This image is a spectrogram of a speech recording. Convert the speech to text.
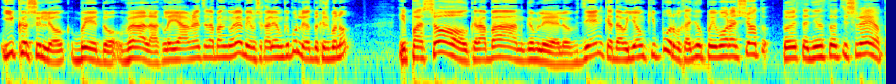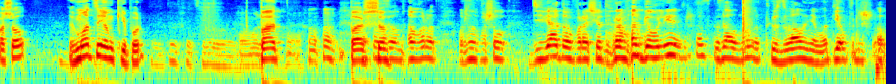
и кошелек Бедо Веалах Леявнец Рабан Гамлель Бьем Шихалем Кипур льет Бехишбано. И пошел к Рабан Гамлелю в день, когда в Йом Кипур выходил по его расчету, то есть 11 Тишрея, пошел в Моци Йом Кипур. По- пошел. Наоборот. Может, он пошел девятого по расчету Гавлеев, пришел, сказал, вот, ты звал меня, вот я пришел.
